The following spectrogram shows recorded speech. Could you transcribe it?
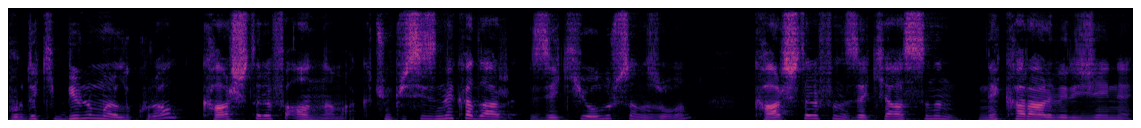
buradaki bir numaralı kural karşı tarafı anlamak. Çünkü siz ne kadar zeki olursanız olun karşı tarafın zekasının ne karar vereceğini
